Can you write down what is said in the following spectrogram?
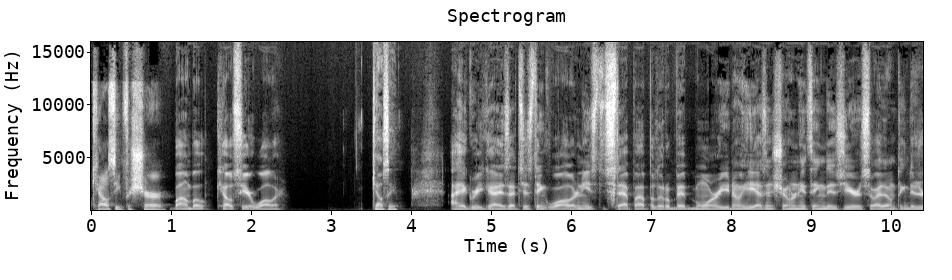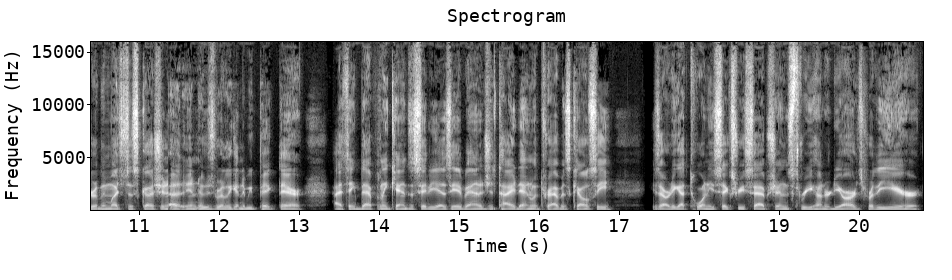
Kelce for sure. Bombo, Kelce or Waller? Kelce. I agree, guys. I just think Waller needs to step up a little bit more. You know, he hasn't shown anything this year, so I don't think there's really much discussion uh, in who's really going to be picked there. I think definitely Kansas City has the advantage at tight end with Travis Kelce. He's already got 26 receptions, 300 yards for the year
